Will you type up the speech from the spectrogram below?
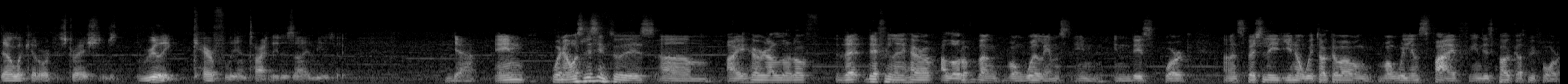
delicate orchestration. Just really carefully and tightly designed music. Yeah, and when I was listening to this, um, I heard a lot of de- definitely heard a lot of Vaughan, Vaughan Williams in in this work, and especially you know we talked about Vaughan Williams five in this podcast before,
